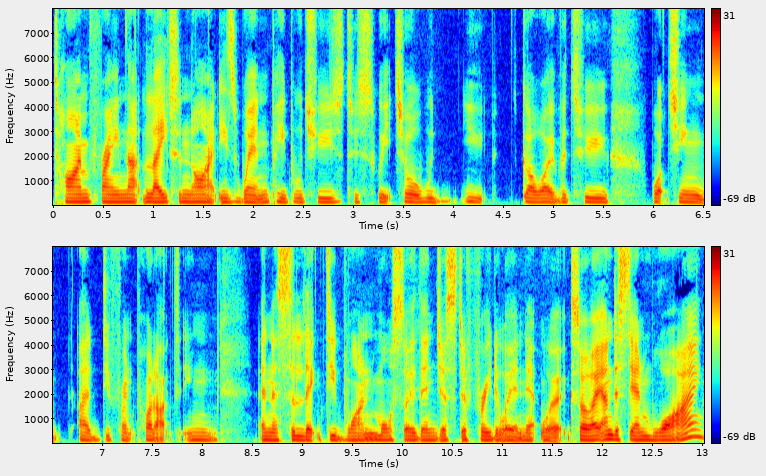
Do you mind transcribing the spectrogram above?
time frame, that later night is when people choose to switch or would you go over to watching a different product in and a selective one more so than just a free to air network. So I understand why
